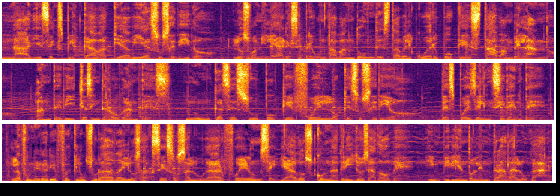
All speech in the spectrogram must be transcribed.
nadie se explicaba qué había sucedido. Los familiares se preguntaban dónde estaba el cuerpo que estaban velando. Ante dichas interrogantes, nunca se supo qué fue lo que sucedió. Después del incidente, la funeraria fue clausurada y los accesos al lugar fueron sellados con ladrillos de adobe, impidiendo la entrada al lugar.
